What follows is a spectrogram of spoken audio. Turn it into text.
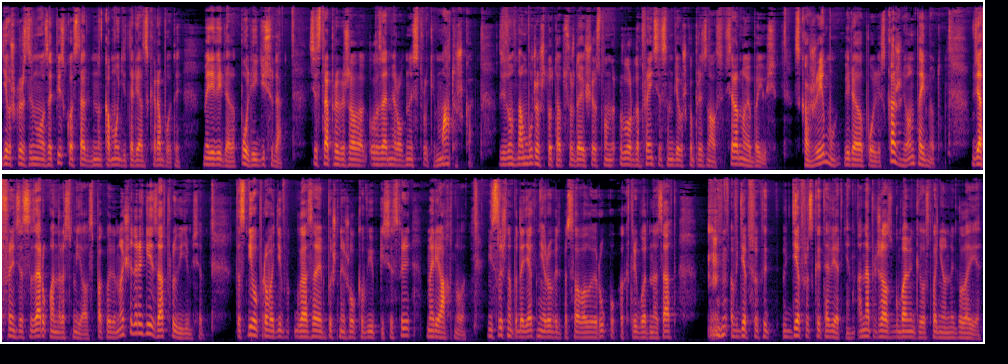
Девушка развернула записку, оставленную на комоде итальянской работы. Мэри велела. «Поля, иди сюда». Сестра пробежала глазами ровные строки. «Матушка!» Взглянув на мужа, что-то обсуждающее с лордом Фрэнсисом, девушка призналась. «Все равно я боюсь». «Скажи ему», — велела Полли. «Скажи, он поймет». Взяв Фрэнсиса за руку, она рассмеялась. «Спокойной ночи, дорогие, завтра увидимся». Тоскливо проводив глазами пышные шелковые юбки сестры, Мэри ахнула. Неслышно подойдя к ней, Роберт поцеловал ее руку, как три года назад в Депфорской, в Депфорской таверне. Она прижалась губами к его склоненной голове.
